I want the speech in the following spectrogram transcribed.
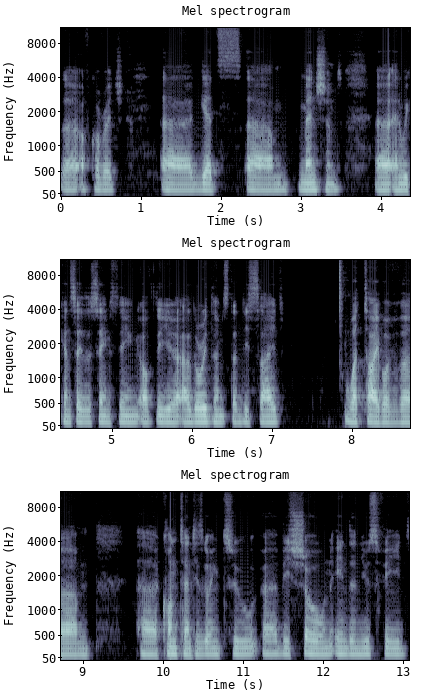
of coverage uh, gets um, mentioned. Uh, and we can say the same thing of the uh, algorithms that decide what type of um, uh, content is going to uh, be shown in the newsfeed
